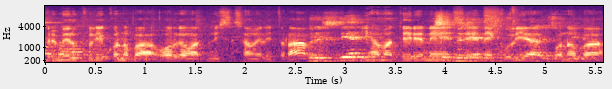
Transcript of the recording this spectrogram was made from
Primeiro kuliah quando vai órgão administração eleitoral e a matéria ne CNE kuliah quando vai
